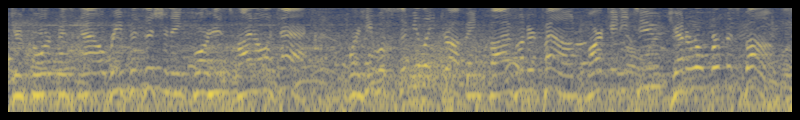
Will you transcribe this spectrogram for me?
Major Thorpe is now repositioning for his final attack, where he will dropping 500-pound Mark 82 general-purpose bombs.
